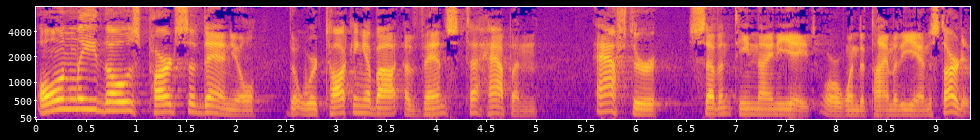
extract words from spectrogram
Only those parts of Daniel that we're talking about events to happen after 1798 or when the time of the end started.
